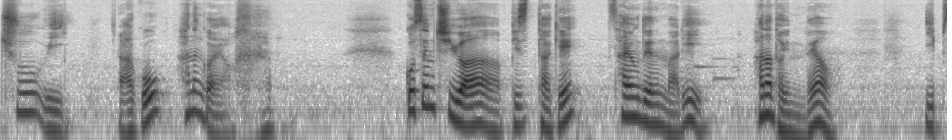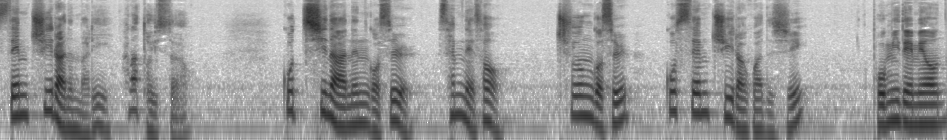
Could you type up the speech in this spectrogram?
추위라고 하는 거예요. 꽃샘 추위와 비슷하게 사용되는 말이 하나 더 있는데요. 잎샘 추위라는 말이 하나 더 있어요. 꽃이 나는 것을 샘내서 추운 것을 꽃샘 추위라고 하듯이 봄이 되면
